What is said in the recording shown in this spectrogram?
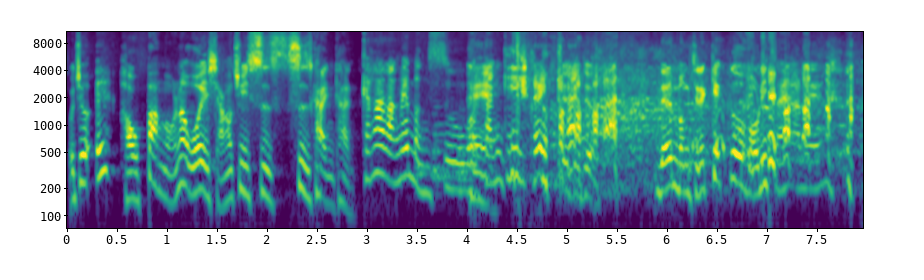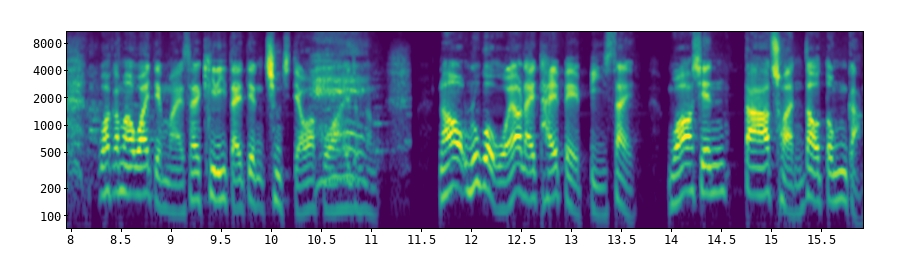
我觉得哎，好棒哦！那我也想要去试试看看。刚刚人咧问书，我当机可以。对对对，你 问一个结果，好你知样呢？我感觉我一定买使去你台顶唱一条啊歌那种。然后如果我要来台北比赛，我要先搭船到东港，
